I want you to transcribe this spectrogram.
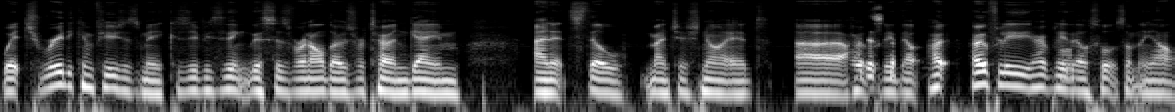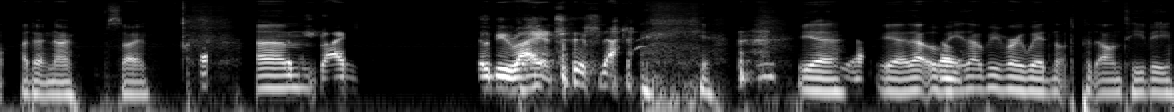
which really confuses me because if you think this is Ronaldo's return game and it's still Manchester United, uh, hopefully they'll ho- hopefully hopefully they'll sort something out. I don't know. So. Um, there'll be riot if that. yeah. yeah, yeah, that would be that would be very weird not to put that on TV.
